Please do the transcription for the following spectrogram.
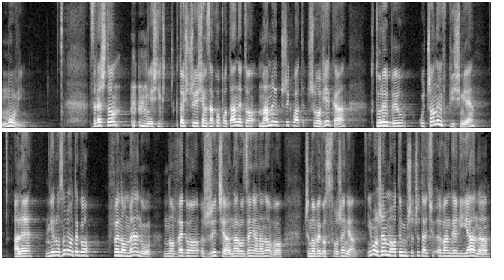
mówi. Zresztą, jeśli ktoś czuje się zakłopotany, to mamy przykład człowieka, który był uczonym w piśmie, ale nie rozumiał tego fenomenu nowego życia, narodzenia na nowo, czy nowego stworzenia. I możemy o tym przeczytać w Ewangelii Jana,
